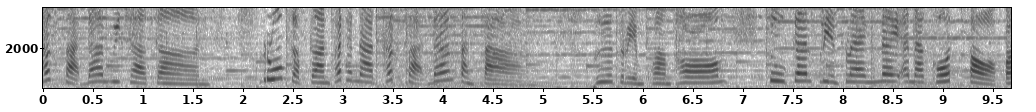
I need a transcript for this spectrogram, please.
ทักษะด้านวิชาการร่วมกับการพัฒนาทักษะด้านต่างๆ เพื่อเตรียมความพร้อม สู่การเปลี่ยนแปลงในอนาคตต่อไป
